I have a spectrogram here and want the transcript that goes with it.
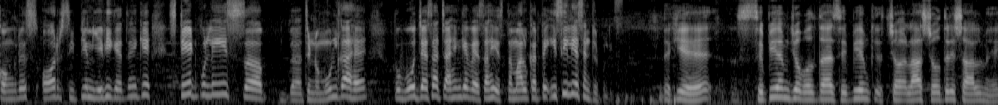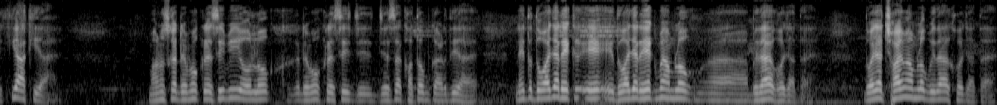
कांग्रेस और सीपीएम ये भी कहते हैं कि स्टेट पुलिस तृणमूल का है तो वो जैसा चाहेंगे वैसा ही इस्तेमाल करते, इसीलिए सेंट्रल पुलिस। देखिए, सीपीएम जो बोलता है, सीपीएम लास्ट चौंतीस साल में क्या किया है? मानुष का डेमोक्रेसी भी वो लोग डेमोक्रेसी जैसा ख़त्म कर दिया है, नहीं तो 2001 ए- 2001 में हम लोग विधायक हो जाता है 2006 में हम लोग विधायक हो जाता है।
